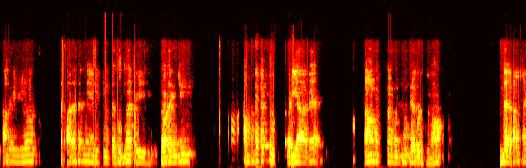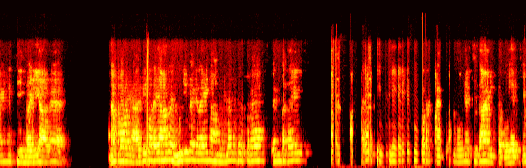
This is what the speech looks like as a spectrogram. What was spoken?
காலையிலும் அரசனை துன்பத்தை தொடங்கி அமைப்பு வழியாக நாம் வந்து தேர்ந்தெடுக்கணும். இந்த பயணத்தின் வழியாக நம்முடைய அடிப்படையான உரிமைகளை நாம் இழந்திருக்கிறோம் என்பதை முயற்சி தான் இந்த முயற்சி.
